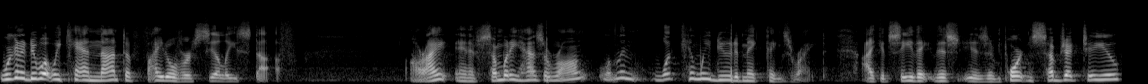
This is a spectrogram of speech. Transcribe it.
we're going to do what we can not to fight over silly stuff. All right? And if somebody has a wrong, well, then what can we do to make things right? I could see that this is an important subject to you.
